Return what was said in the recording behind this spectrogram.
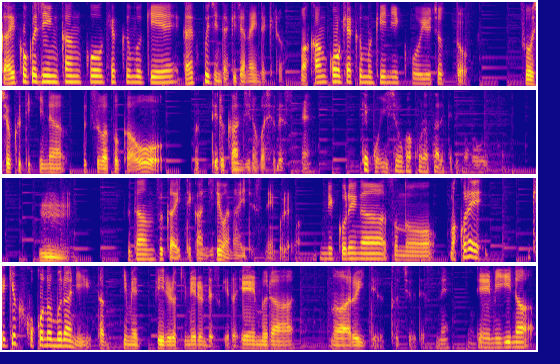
外国人観光客向け、外国人だけじゃないんだけど、まあ、観光客向けにこういうちょっと装飾的な器とかを売ってる感じの場所ですね。結構衣装が凝らされてるのが多いですねうん。普段使いって感じではないですね、これは。で、これが、その、まあ、これ、結局ここの村にた決め、フィールド決めるんですけど、A 村の歩いてる途中ですね。で、右の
